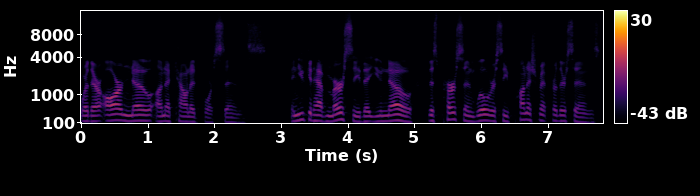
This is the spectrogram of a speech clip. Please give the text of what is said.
where there are no unaccounted for sins and you can have mercy that you know this person will receive punishment for their sins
